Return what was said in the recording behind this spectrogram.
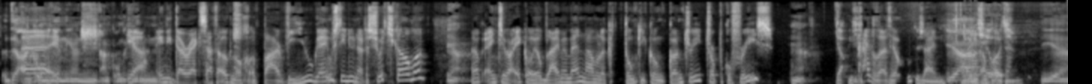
De aankondigingen. aankondigingen. Ja, in die Direct zaten ook nog een paar Wii U games die nu naar de Switch komen. ja, En ook eentje waar ik wel heel blij mee ben, namelijk Donkey Kong Country, Tropical Freeze. ja. Ja, Die schijnt altijd heel goed te zijn. Ja, die is heel goed. Die eh,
